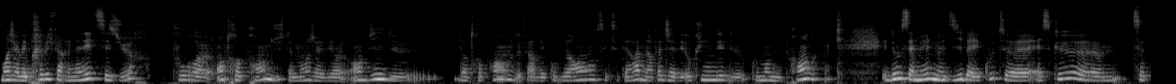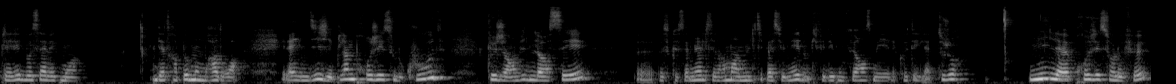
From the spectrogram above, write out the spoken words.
moi j'avais prévu de faire une année de césure, pour euh, entreprendre justement. J'avais envie de, d'entreprendre, de faire des conférences, etc. Mais en fait, j'avais aucune idée de comment m'y prendre. Et donc Samuel me dit, bah écoute, euh, est-ce que euh, ça te plairait de bosser avec moi? D'être un peu mon bras droit. Et là, il me dit, j'ai plein de projets sous le coude que j'ai envie de lancer, euh, parce que Samuel, c'est vraiment un multipassionné, donc il fait des conférences, mais à côté, il a toujours mille projets sur le feu.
